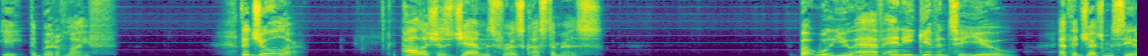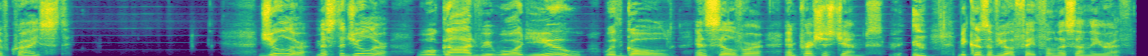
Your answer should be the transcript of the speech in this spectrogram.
eat the bread of life. The jeweler polishes gems for his customers. But will you have any given to you at the judgment seat of Christ? Jeweler, Mr. Jeweler, will God reward you with gold and silver and precious gems because of your faithfulness on the earth?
